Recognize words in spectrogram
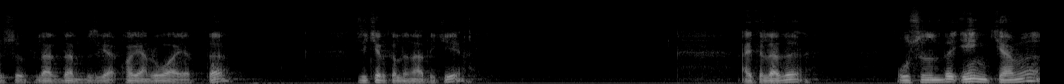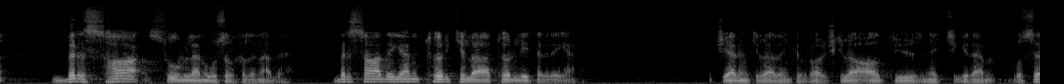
Yusuflardan bizga qolgan rivoyatda zikr qilinadiki, aytiladi, g'usulda eng kami bir so suv bilan g'usul qilinadi. Bir so degani 4 kilo, 4 litr degani. 3,5 kilodan ko'proq 3 kilo 600 nechi gram bo'lsa,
